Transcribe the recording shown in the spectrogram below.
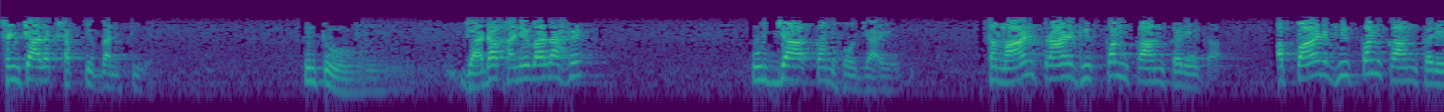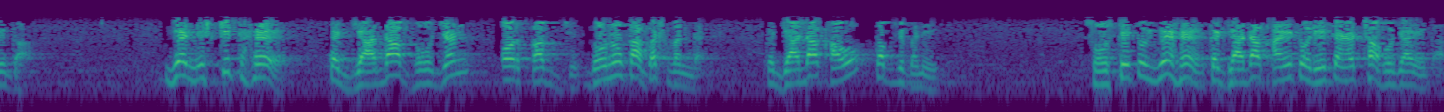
संचालक शक्ति बनती है। किंतु ज़्यादा खाने वाला है ऊर्जा कम हो जाएगी। समान प्राण भी कम काम करेगा, अपान भी कम काम करेगा। यह निश्चित है कि ज़्यादा भोजन और कब्ज दोनों का गठबंधन कि ज़्यादा खाओ, कब्ज बनेगी। सोचते तो यह है कि ज़्यादा खाएँ तो रेचन अच्छा हो जाएगा,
